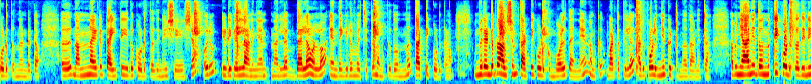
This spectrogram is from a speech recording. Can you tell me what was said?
കൊടുക്കുന്നുണ്ട് കേട്ടോ അത് നന്നായിട്ട് ടൈറ്റ് ചെയ്ത് കൊടുത്തതിന് ശേഷം ഒരു ഇടികല്ലാണ് ഞാൻ നല്ല ബലമുള്ള എന്തെങ്കിലും വെച്ചിട്ട് നമുക്കിതൊന്ന് തട്ടി കൊടുക്കണം ഒന്ന് രണ്ട് പ്രാവശ്യം തട്ടി കൊടുക്കുമ്പോൾ തന്നെ നമുക്ക് വട്ടത്തിൽ അത് പൊളിഞ്ഞ് കിട്ടുന്നതാണ് കേട്ടോ അപ്പം ഞാനിതൊന്ന് കൊടുത്തതിന്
